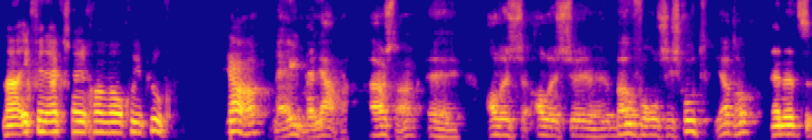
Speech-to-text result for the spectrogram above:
nou, ik vind RKC gewoon wel een goede ploeg. Ja, nee, maar ja, maar luister. Alles alles eh, boven ons is goed, ja toch? En het,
